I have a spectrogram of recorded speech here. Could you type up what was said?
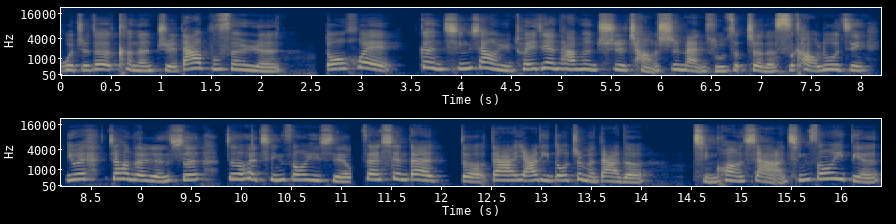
我觉得可能绝大部分人都会更倾向于推荐他们去尝试满足者者的思考路径，因为 这样的人生真的会轻松一些。在现代的大家压力都这么大的情况下，轻松一点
